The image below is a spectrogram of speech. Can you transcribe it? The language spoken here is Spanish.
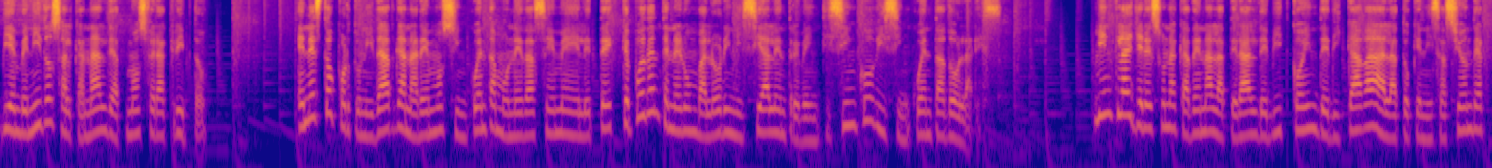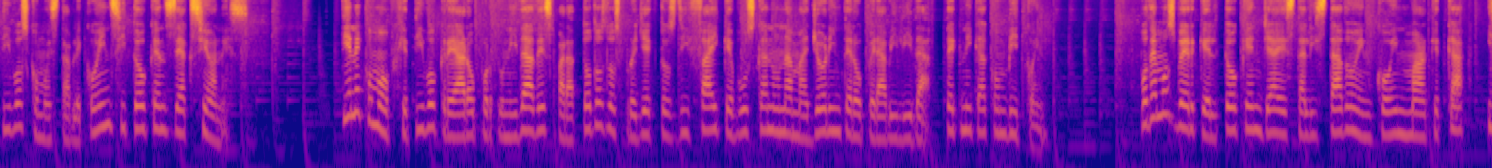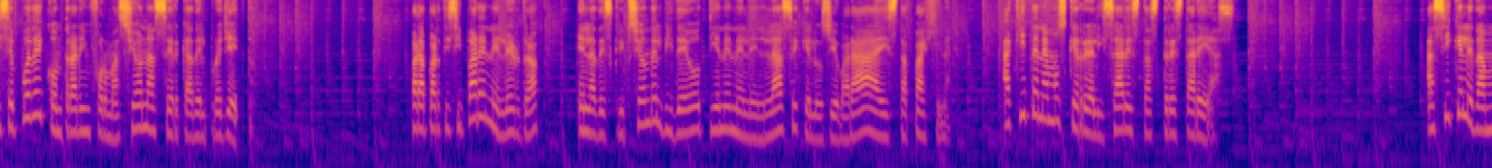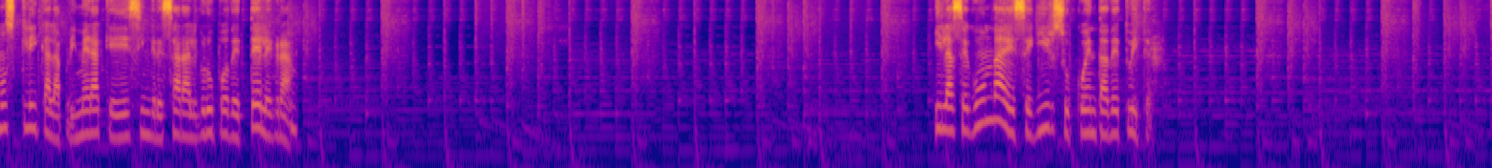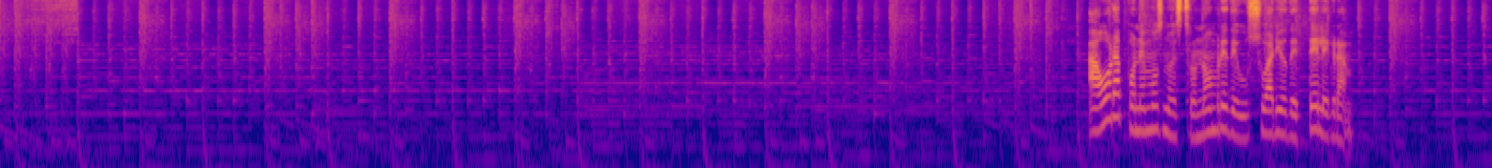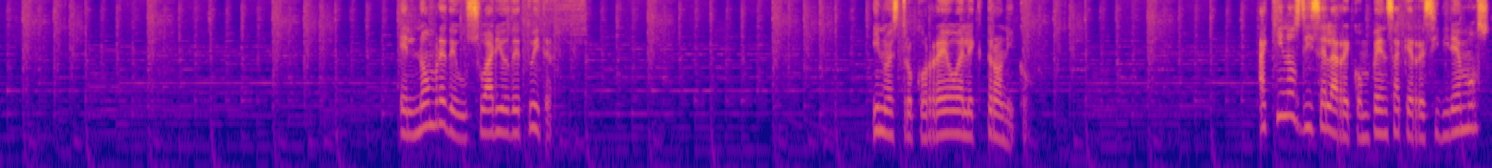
Bienvenidos al canal de Atmósfera Cripto. En esta oportunidad ganaremos 50 monedas MLT que pueden tener un valor inicial entre 25 y 50 dólares. Mintlayer es una cadena lateral de Bitcoin dedicada a la tokenización de activos como stablecoins y tokens de acciones. Tiene como objetivo crear oportunidades para todos los proyectos DeFi que buscan una mayor interoperabilidad técnica con Bitcoin podemos ver que el token ya está listado en CoinMarketCap y se puede encontrar información acerca del proyecto. Para participar en el airdrop, en la descripción del video tienen el enlace que los llevará a esta página. Aquí tenemos que realizar estas tres tareas. Así que le damos clic a la primera que es ingresar al grupo de Telegram, y la segunda es seguir su cuenta de Twitter. Ahora ponemos nuestro nombre de usuario de Telegram. El nombre de usuario de Twitter. Y nuestro correo electrónico. Aquí nos dice la recompensa que recibiremos.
